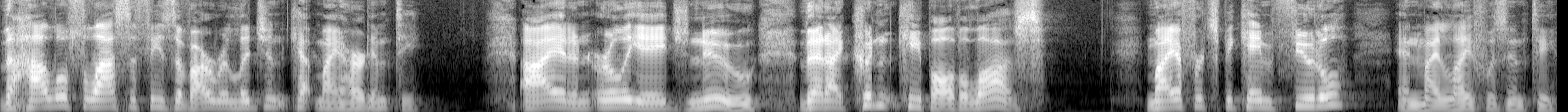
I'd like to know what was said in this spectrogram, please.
The hollow philosophies of our religion kept my heart empty. I, at an early age, knew that I couldn't keep all the laws. My efforts became futile and my life was empty.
